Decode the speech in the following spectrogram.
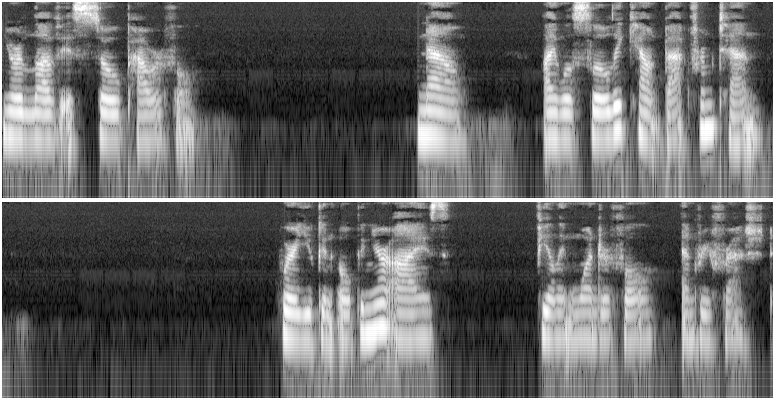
Your love is so powerful. Now, I will slowly count back from 10, where you can open your eyes feeling wonderful and refreshed.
